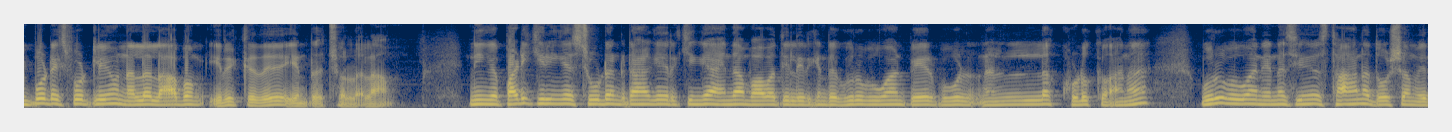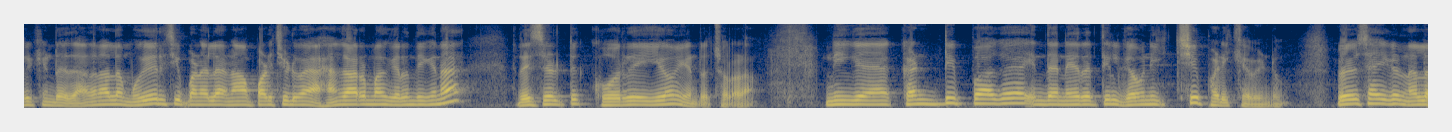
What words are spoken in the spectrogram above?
இம்போர்ட் எக்ஸ்போர்ட்லேயும் நல்ல லாபம் இருக்குது என்று சொல்லலாம். நீங்கள் படிக்கிறீங்க ஸ்டூடெண்ட்டாக இருக்கீங்க ஐந்தாம் பாவத்தில் இருக்கின்ற குரு பகவான் பேர் புகழ் நல்லா கொடுக்கும். ஆனால் குரு பகவான் என்ன செய்யும்? ஸ்தான தோஷம் இருக்கின்றது. அதனால் முயற்சி பண்ணலை நான் படிச்சிடுவேன் அகங்காரமாக இருந்தீங்கன்னா ரிசல்ட்டு குறையும் என்று சொல்லலாம். நீங்கள் கண்டிப்பாக இந்த நேரத்தில் கவனித்து படிக்க வேண்டும். விவசாயிகள் நல்ல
